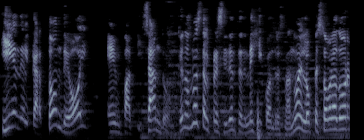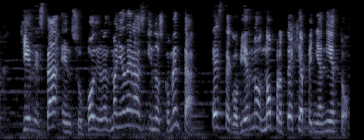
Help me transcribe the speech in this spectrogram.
Y en el cartón de hoy, enfatizando, que nos muestra el presidente de México, Andrés Manuel López Obrador, quien está en su podio en las mañaneras y nos comenta, este gobierno no protege a Peña Nieto,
